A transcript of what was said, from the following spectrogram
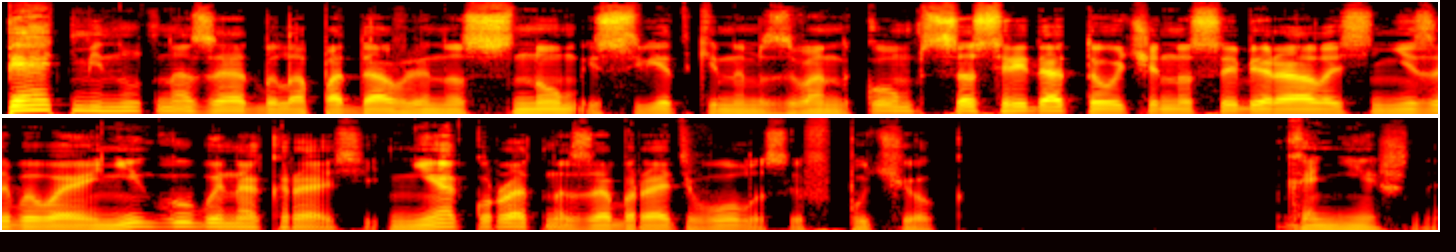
пять минут назад была подавлена сном и Светкиным звонком, сосредоточенно собиралась, не забывая ни губы накрасить, ни аккуратно забрать волосы в пучок. Конечно,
